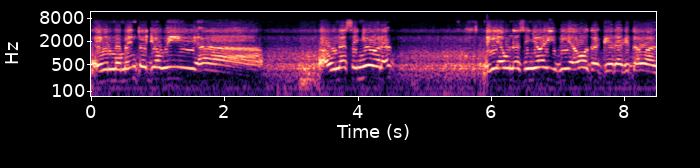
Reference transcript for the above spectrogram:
En el momento yo vi a, a una señora, vi a una señora y vi a otra que era que estaban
